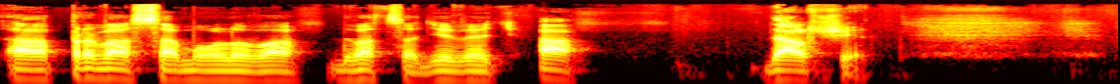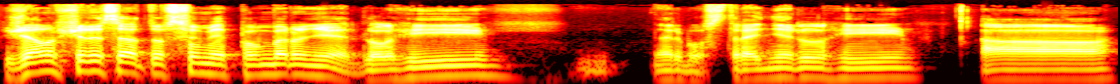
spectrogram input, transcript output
a 1. Samuelova 29 a další. Žalm 68 je poměrně dlhý, nebo středně dlhý a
